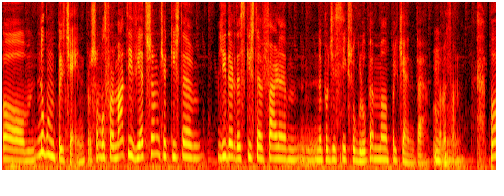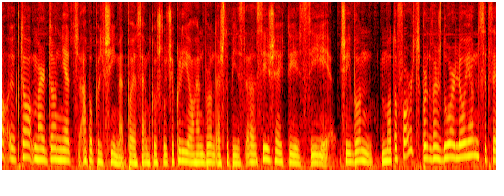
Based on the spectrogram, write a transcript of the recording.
Po nuk më pëlqejnë. Për shembull formati i vjetshëm që kishte lider dhe s'kishte fare në përgjithësi kështu grupe më pëlqente, mm -hmm. domethënë. Po këto marrëdhëniet apo pëlqimet, po e them kështu që krijohen brenda shtëpisë, si i sheh ti si që i bën më të fortë për të vazhduar lojën sepse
